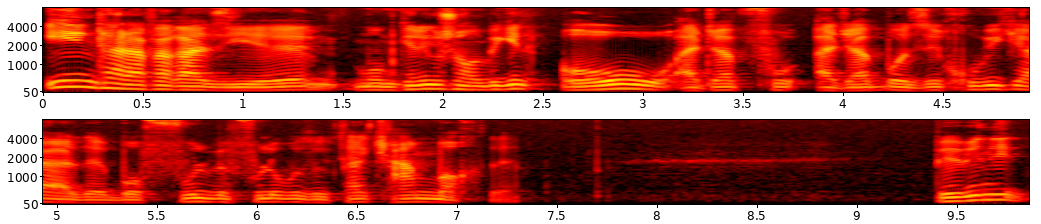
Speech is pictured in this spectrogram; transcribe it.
این طرف قضیه ممکنه که شما بگین او عجب, عجب بازی خوبی کرده با full به full بزرگتر کم باخته. ببینید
